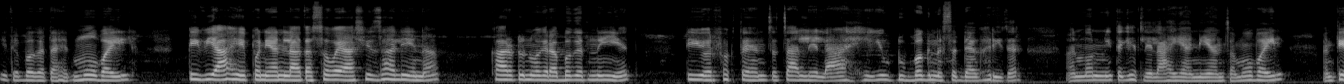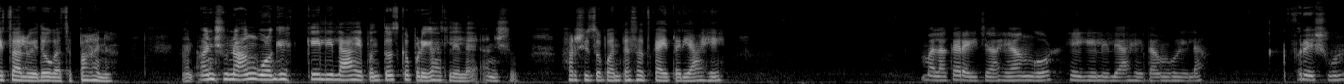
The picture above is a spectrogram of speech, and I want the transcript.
इथे बघत आहेत. मोबाईल टी व्ही आहे पण यांना आता सवय अशी झाली आहे ना. कार्टून वगैरे बघत नाही आहेत टी व्हीवर फक्त यांचं चाललेलं आहे. यूट्यूब बघणं सध्या घरी तर. आणि म्हणून इथं घेतलेलं आहे आणि यांचा मोबाईल. आणि ते चालू आहे दोघाचं पाहणं. आणि अंशूनं आंघोळ घे केलेला आहे पण तोच कपडे घातलेला आहे अंशू. हर्षूचं पण तसंच काहीतरी आहे. मला करायचे आहे आंघोळ. हे गेलेले आहेत आंघोळीला. फ्रेश होऊन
